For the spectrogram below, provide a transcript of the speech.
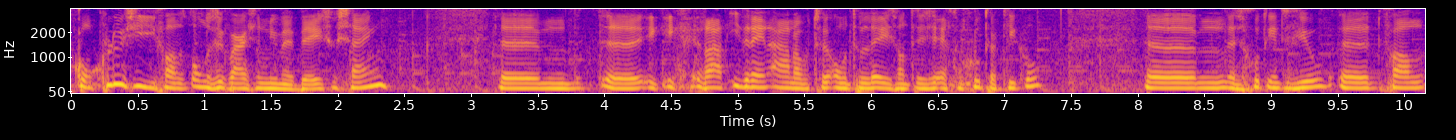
conclusie van het onderzoek waar ze nu mee bezig zijn. Ehm, eh, ik, ik raad iedereen aan om het te lezen, want het is echt een goed artikel. Ehm, het is een goed interview. Eh, van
